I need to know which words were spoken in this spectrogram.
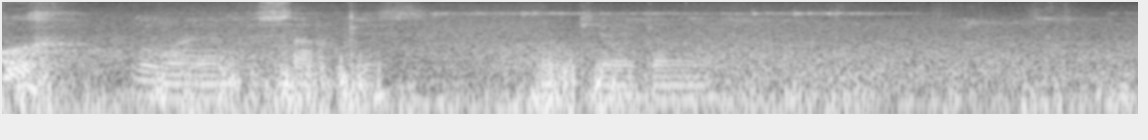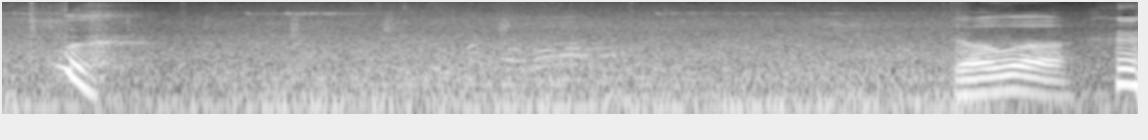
Uh, lumayan besar guys dia ikannya uh. Dawa.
